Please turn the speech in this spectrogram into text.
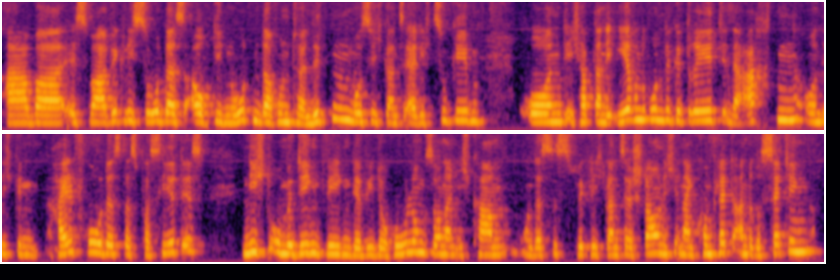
Aber es war wirklich so, dass auch die Noten darunter litten, muss ich ganz ehrlich zugeben. Und ich habe dann eine Ehrenrunde gedreht in der achten und ich bin heilfroh, dass das passiert ist. Nicht unbedingt wegen der Wiederholung, sondern ich kam, und das ist wirklich ganz erstaunlich, in ein komplett anderes Setting.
